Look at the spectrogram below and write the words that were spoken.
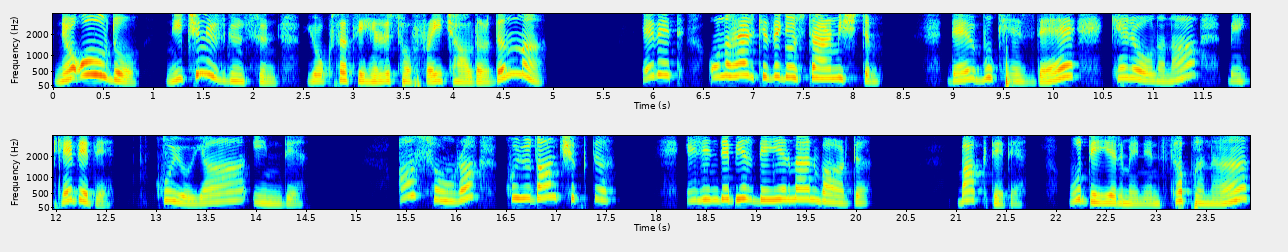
Ne oldu? Niçin üzgünsün? Yoksa sihirli sofrayı çaldırdın mı? Evet, onu herkese göstermiştim. Dev bu kez de Keloğlan'a bekle dedi. Kuyuya indi. Az sonra kuyudan çıktı. Elinde bir değirmen vardı. Bak dedi. Bu değirmenin sapını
